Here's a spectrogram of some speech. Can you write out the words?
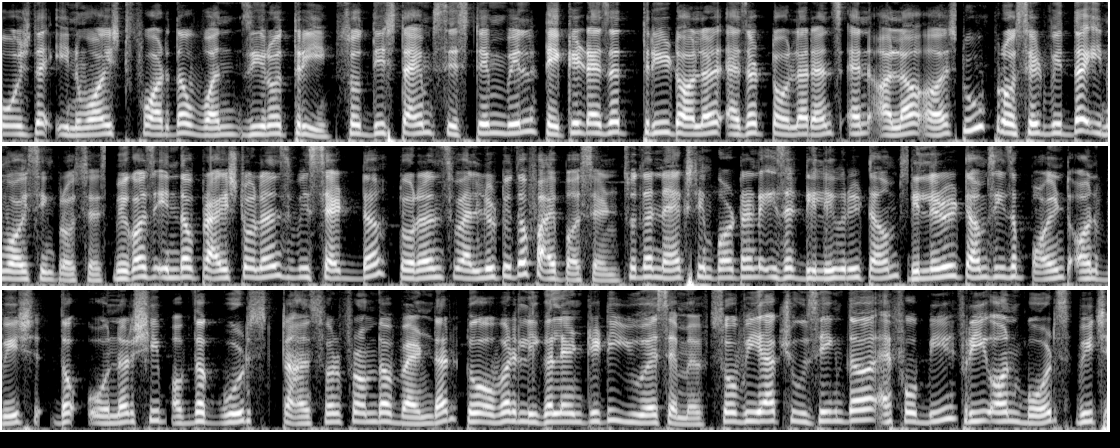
post the invoice for the 103 so this time system will take it as a $3 as a tolerance and allow us to proceed with the invoicing process. Because in the price tolerance we set the tolerance value to the 5% so the next important is a delivery terms. Delivery terms is a point on which the ownership of the goods transfer from the vendor to our legal entity USMF so we are choosing the FOB free on boards which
